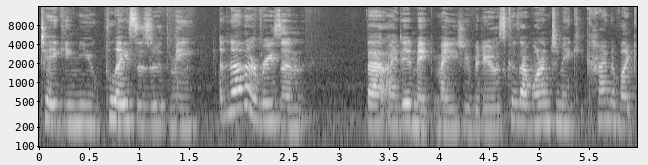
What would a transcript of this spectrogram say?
taking you places with me. Another reason that I did make my YouTube videos because I wanted to make it kind of like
